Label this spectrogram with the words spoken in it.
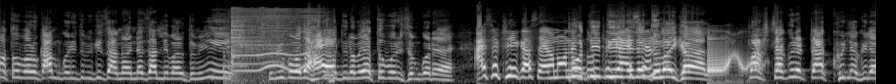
কত বড় কাম করি তুমি কি জানো না জানলি পারো তুমি? তুমি কোথাও হায়া দিলে এত পরিশ্রম করে। আচ্ছা ঠিক আছে এখন অনেক দূর থেকে আইছেন। দোলাই খাল পাঁচটা করে টাক খুইলা খুইলা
